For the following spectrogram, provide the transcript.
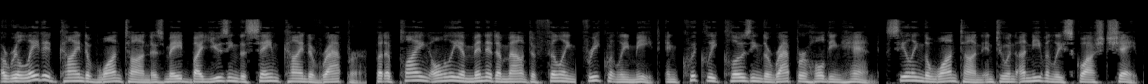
A related kind of wonton is made by using the same kind of wrapper, but applying only a minute amount of filling frequently meat and quickly closing the wrapper holding hand, sealing the wonton into an unevenly squashed shape.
